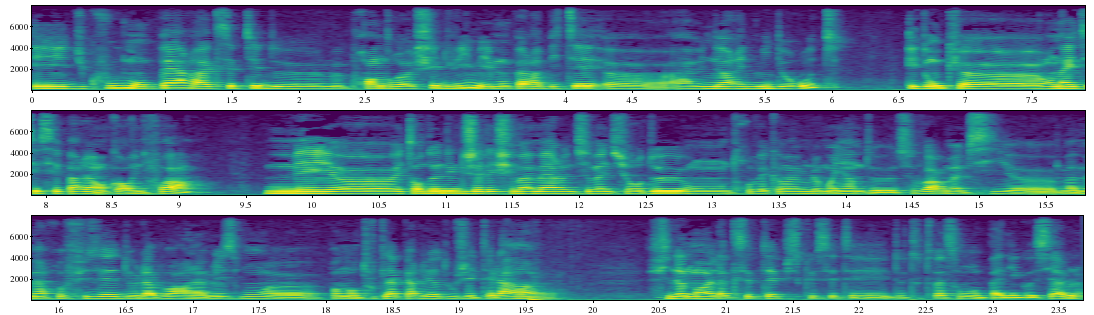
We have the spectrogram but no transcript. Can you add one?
Et du coup, mon père a accepté de me prendre chez lui, mais mon père habitait à une heure et demie de route. Et donc, on a été séparés encore une fois. Mais euh, étant donné que j'allais chez ma mère une semaine sur deux, on trouvait quand même le moyen de se voir, même si euh, ma mère refusait de la voir à la maison euh, pendant toute la période où j'étais là. finalement, elle acceptait puisque c'était de toute façon pas négociable.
